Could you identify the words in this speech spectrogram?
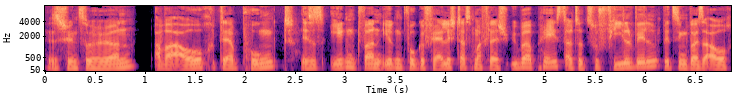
Das ist schön zu hören. Aber auch der Punkt, ist es irgendwann irgendwo gefährlich, dass man vielleicht überpaced, also zu viel will, beziehungsweise auch,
